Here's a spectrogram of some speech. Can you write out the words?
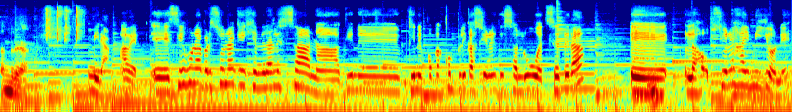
Andrea? Mira, a ver, eh, si es una persona que en general es sana, tiene, tiene pocas complicaciones de salud, etcétera, eh, las opciones hay millones.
